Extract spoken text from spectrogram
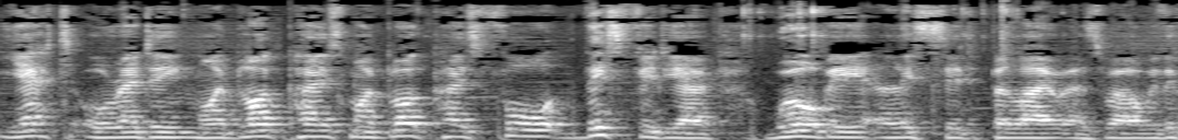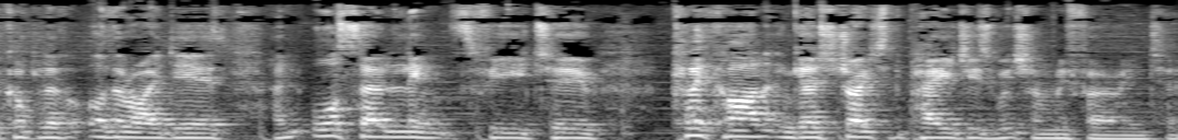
yet already my blog post, my blog post for this video will be listed below as well with a couple of other ideas and also links for you to click on and go straight to the pages which I'm referring to.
